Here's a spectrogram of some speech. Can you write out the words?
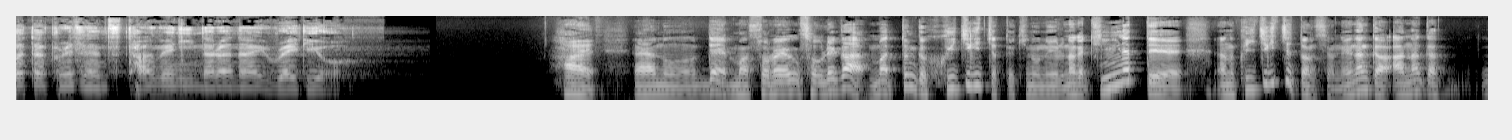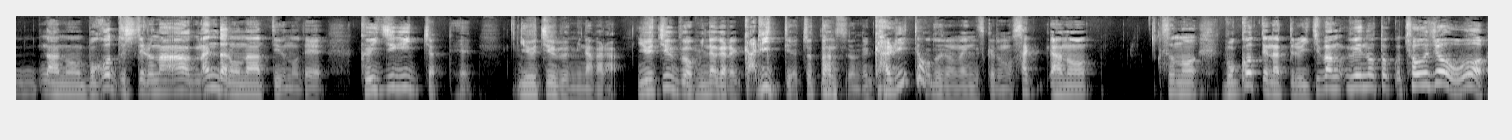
We o b a t a presents ためにならない radio はい。あの、で、まあ、それ、それが、まあ、とにかく食いちぎっちゃって、昨日の夜。なんか気になって、あの、食いちぎっちゃったんですよね。なんか、あ、なんか、あの、ボコッとしてるななんだろうなっていうので、食いちぎっちゃって、YouTube 見ながら、YouTube を見ながらガリってやっちゃったんですよね。ガリってことじゃないんですけども、さっき、あの、その、ボコってなってる一番上のとこ、頂上を、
